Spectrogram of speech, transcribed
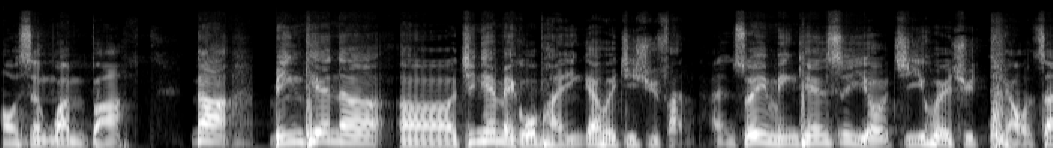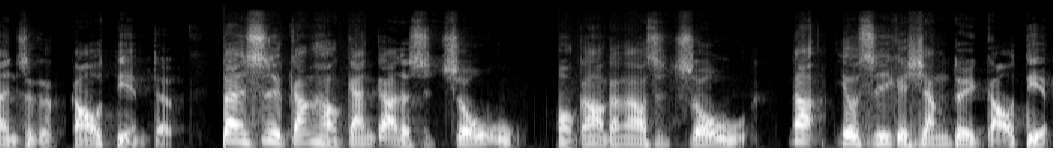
哦，剩万八。那明天呢？呃，今天美国盘应该会继续反弹，所以明天是有机会去挑战这个高点的。但是刚好尴尬的是周五，哦，刚好刚刚是周五，那又是一个相对高点，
